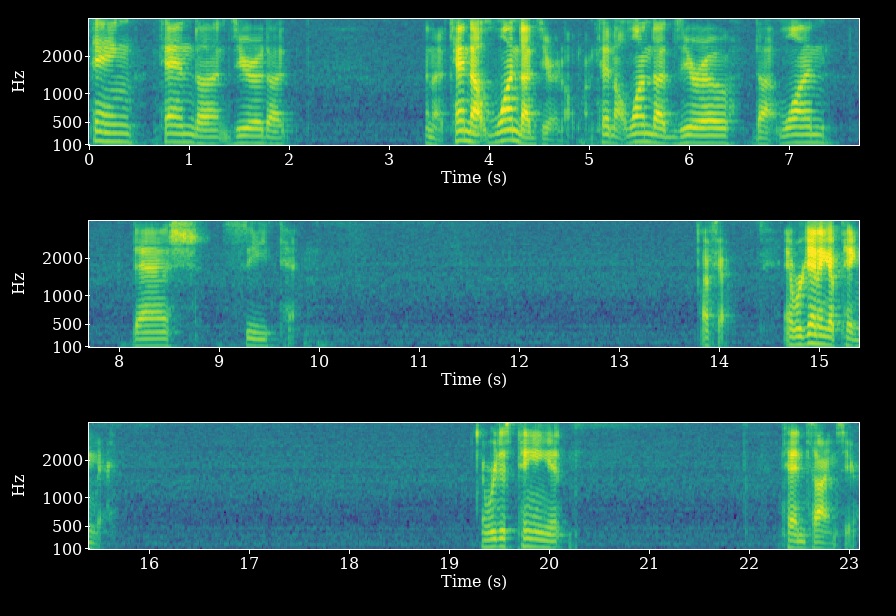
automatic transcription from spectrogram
Ping 10.0. no, 10.1.0.1. 10.1.0.1 dash C10. Okay. And we're getting a ping there. And we're just pinging it 10 times here.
